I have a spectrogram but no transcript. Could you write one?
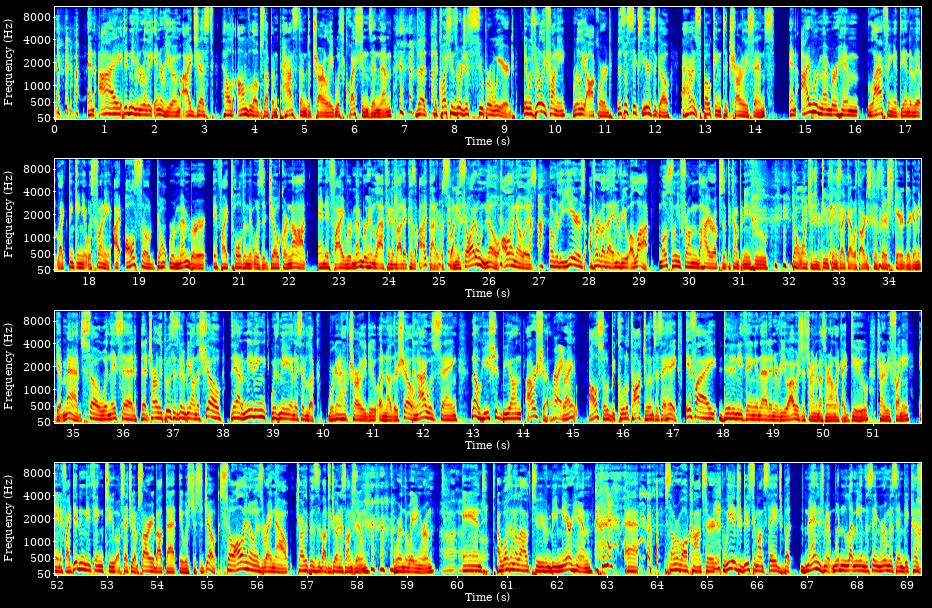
and I didn't even really interview him. I just held envelopes up and passed them to Charlie with questions in them. The the questions were just super weird. It was really funny, really awkward. This was 6 years ago. I haven't spoken to Charlie since. And I remember him laughing at the end of it, like thinking it was funny. I also don't remember if I told him it was a joke or not. And if I remember him laughing about it because I thought it was funny. So I don't know. All I know is over the years, I've heard about that interview a lot, mostly from the higher ups at the company who don't want you to do things like that with artists because they're scared they're going to get mad. So when they said that Charlie Puth is going to be on the show, they had a meeting with me and they said, look, we're going to have Charlie do another show. And I was saying, no, he should be on our show. Right. Right. Also, it'd be cool to talk to him to say, hey, if I did anything in that interview, I was just trying to mess around like I do, trying to be funny. And if I did anything to upset you, I'm sorry about that. It was just a joke. So all I know is right now, Charlie Puth is about to join us on Zoom. We're in the waiting room. And I wasn't allowed to even be near him at Summer Ball concert. We introduced him on stage, but management wouldn't let me in the same room as him because,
